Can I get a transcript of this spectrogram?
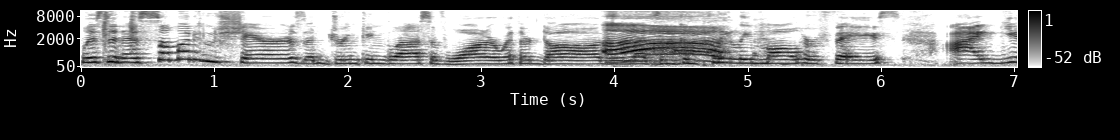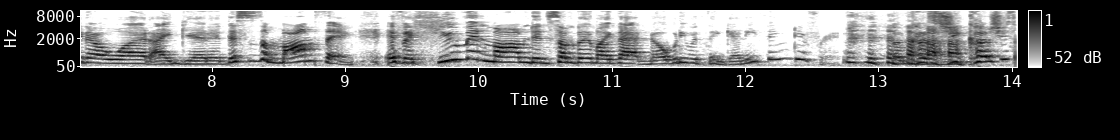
Listen, as someone who shares a drinking glass of water with her dog and lets him completely maul her face, I, you know what? I get it. This is a mom thing. If a human mom did something like that, nobody would think anything different. Because she, cause she's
